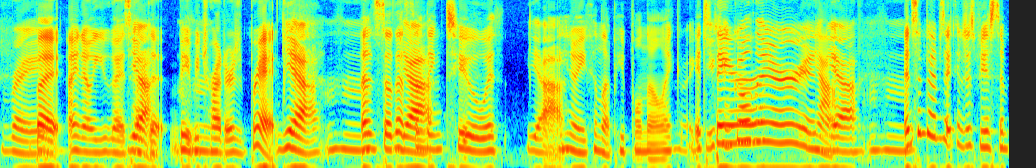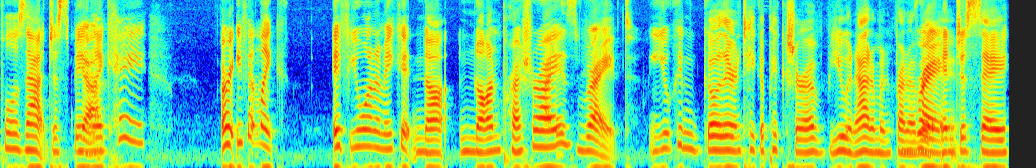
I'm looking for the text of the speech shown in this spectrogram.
Right. but I know you guys Yeah. have the baby Mhm. trotters brick. yeah. Mm-hmm. And so that's Yeah. something too with yeah. you know, you can let people know like, Like, it's you there. can go there and Yeah. yeah. mhm. And sometimes it can just be as simple as that, just being Yeah. like, hey, or even like if you want to make it not non pressurized, right. you can go there and take a picture of you and Adam in front of it and just say,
